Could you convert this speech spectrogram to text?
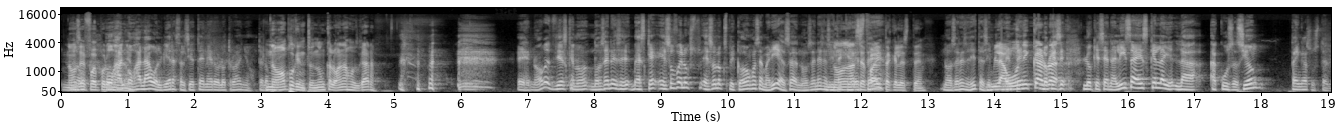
No, se fue por un año. Ojalá volviera hasta el 7 de enero del otro año. te lo No, prometo. porque entonces nunca lo van a juzgar. Eh, no, pues, es que no, no se necesita. Es que eso fue lo, eso lo explicó don José María. O sea, no se necesita No que él hace esté. falta que él esté. No se necesita. Simplemente única lo, que se, lo que se analiza es que la, la acusación tenga sustento.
